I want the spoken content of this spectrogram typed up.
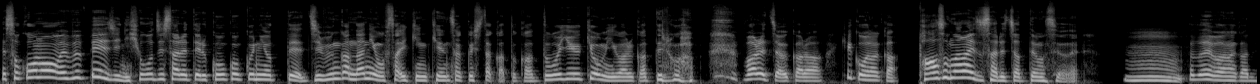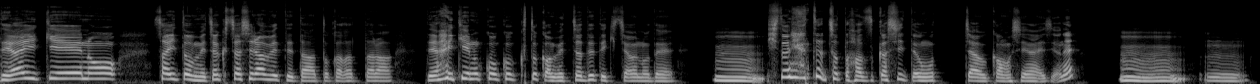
でそこのウェブページに表示されてる広告によって自分が何を最近検索したかとかどういう興味があるかっていうのが バレちゃうから結構なんかパーソナライズされちゃってますよね。うん。例えばなんか出会い系のサイトをめちゃくちゃ調べてたとかだったら出会い系の広告とかめっちゃ出てきちゃうのでうん。人によってはちょっと恥ずかしいって思っちゃうかもしれないですよね。うんうん。うん、っ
